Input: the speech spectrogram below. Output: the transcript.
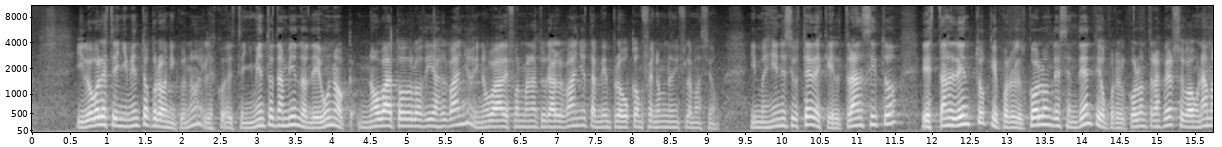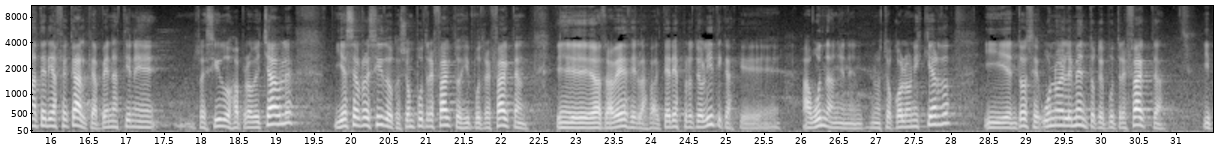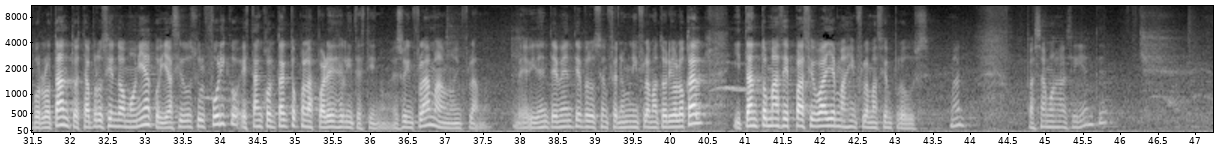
Y luego el estreñimiento crónico, ¿no? El estreñimiento también donde uno no va todos los días al baño y no va de forma natural al baño, también provoca un fenómeno de inflamación. Imagínense ustedes que el tránsito es tan lento que por el colon descendente o por el colon transverso va una materia fecal que apenas tiene residuos aprovechables y esos residuos que son putrefactos y putrefactan eh, a través de las bacterias proteolíticas que abundan en nuestro colon izquierdo, y entonces un elemento que putrefacta y por lo tanto está produciendo amoníaco y ácido sulfúrico está en contacto con las paredes del intestino. ¿Eso inflama o no inflama? Evidentemente produce un fenómeno inflamatorio local y tanto más despacio vaya, más inflamación produce. Pasamos al siguiente.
